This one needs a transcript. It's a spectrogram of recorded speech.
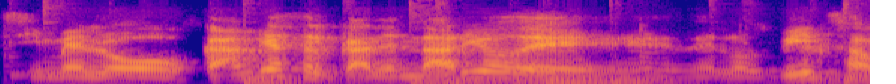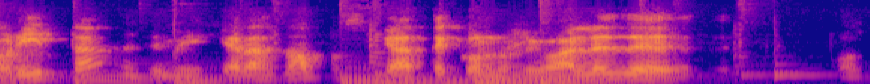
si me lo cambias el calendario de, los Bills ahorita, si me dijeras, no, pues quédate con los rivales de, de, pues,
